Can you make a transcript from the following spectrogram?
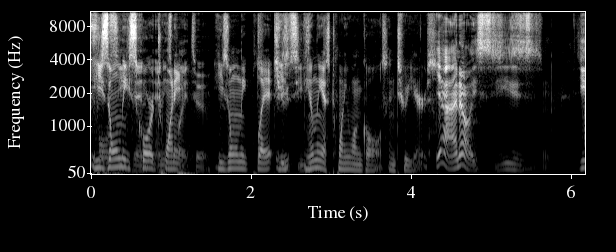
he's only scored and he's twenty. two. He's only played. He's, he only has twenty one goals in two years. Yeah, I know. He's he's he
